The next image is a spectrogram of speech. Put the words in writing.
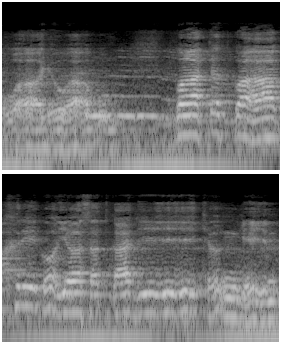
코와 혀와 몸과 뜻과 그리고 여섯 가지 경계인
